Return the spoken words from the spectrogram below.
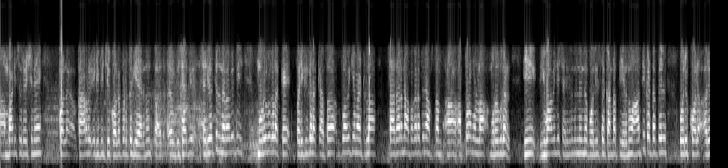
അമ്പാടി സുരേഷിനെ കൊല കാർ ഇടിപ്പിച്ച് കൊലപ്പെടുത്തുകയായിരുന്നു. ശരീരത്തിൽ നിരവധി മുറിവുകളൊക്കെ പരിക്കുകളൊക്കെ അസ്വാഭാവികമായിട്ടുള്ള സാധാരണ അപകടത്തിന് അപ്പുറമുള്ള മുറിവുകൾ ഈ യുവാവിന്റെ ശരീരത്തിൽ നിന്ന് പോലീസ് കണ്ടെത്തിയിരുന്നു. ആദ്യഘട്ടത്തിൽ ഒരു കൊല ഒരു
